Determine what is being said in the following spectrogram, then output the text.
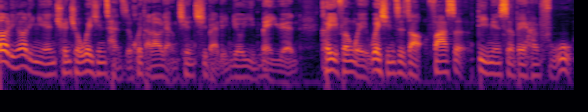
二零二零年全球卫星产值会达到两千七百零六亿美元，可以分为卫星制造、发射、地面设备和服务。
